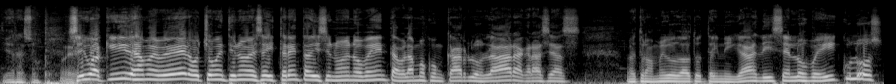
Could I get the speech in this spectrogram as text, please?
Tienes razón. Sigo aquí, déjame ver, 829-630-1990. Hablamos con Carlos Lara, gracias a nuestros amigos de Autotecnigas. Dicen los vehículos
